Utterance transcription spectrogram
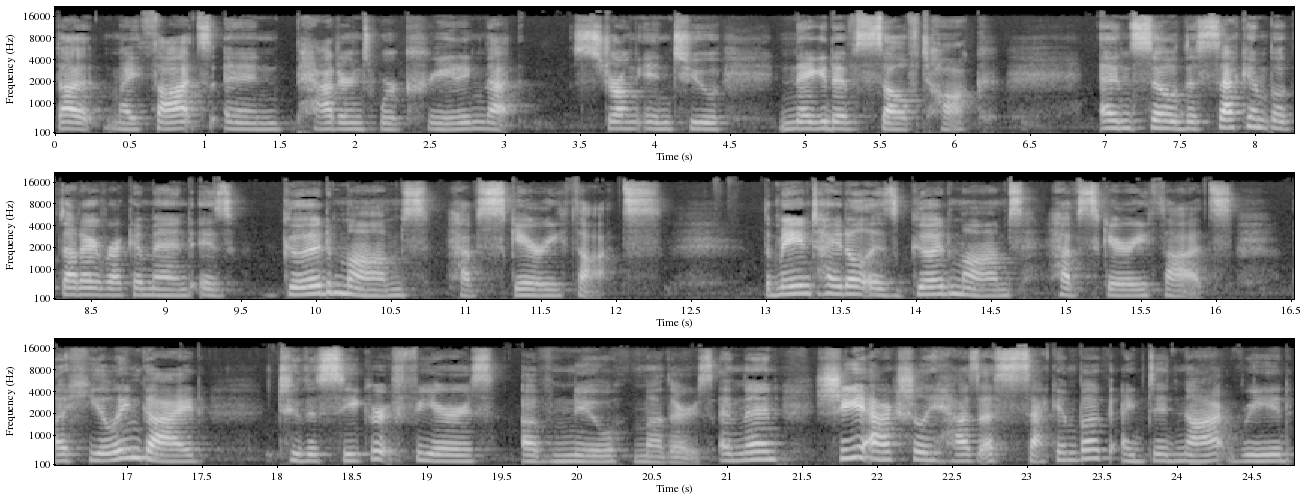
that my thoughts and patterns were creating that strung into negative self talk. And so the second book that I recommend is Good Moms Have Scary Thoughts. The main title is Good Moms Have Scary Thoughts A Healing Guide to the Secret Fears of New Mothers. And then she actually has a second book. I did not read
